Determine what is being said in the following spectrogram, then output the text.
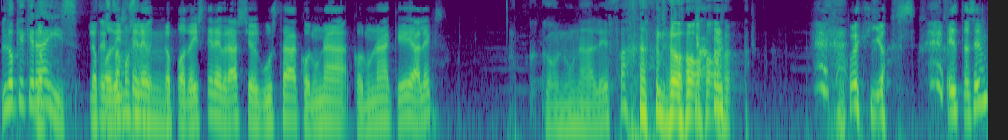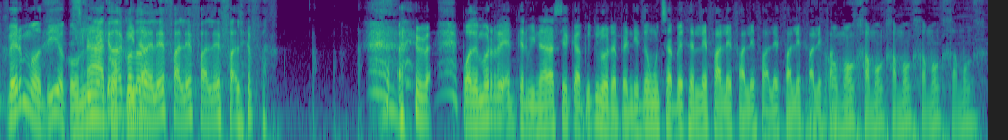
lo que queráis. Lo podéis, Estamos cele- en- lo podéis celebrar si os gusta con una, con una ¿qué, Alex? con una alefa. no. ¡Oh, Dios! Estás enfermo, tío, con una me queda con lo de lefa, lefa, lefa, lefa. Podemos terminar así el capítulo repitiendo muchas veces lefa, lefa, lefa, lefa, lefa, lefa. O monja, monja, monja, monja, monja.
